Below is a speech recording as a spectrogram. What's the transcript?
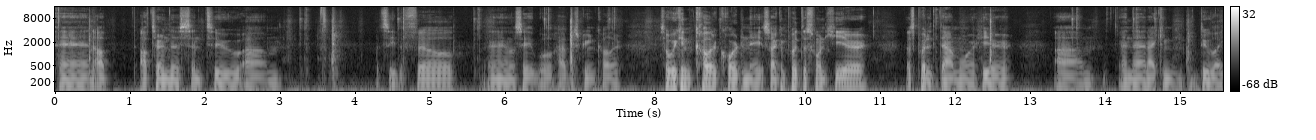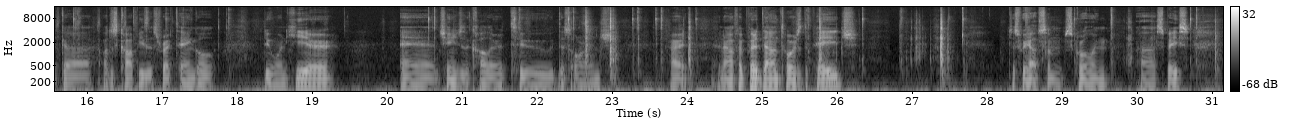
and I'll I'll turn this into um, let's see the fill and let's say we'll have this green color. So we can color coordinate. So I can put this one here. Let's put it down more here. Um, and then I can do like uh, I'll just copy this rectangle do one here and change the color to this orange. Alright and now if I put it down towards the page just we have some scrolling uh, space.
